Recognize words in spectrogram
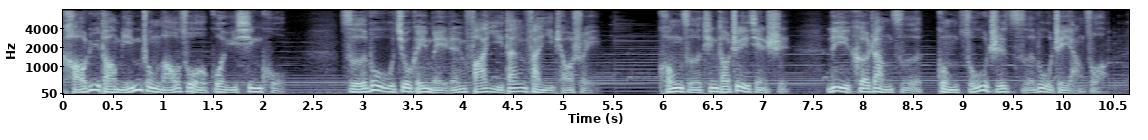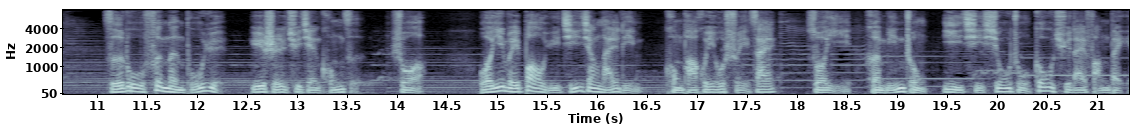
考虑到民众劳作过于辛苦，子路就给每人发一担饭一瓢水。孔子听到这件事，立刻让子贡阻止子路这样做。子路愤懑不悦，于是去见孔子，说：“我因为暴雨即将来临，恐怕会有水灾，所以和民众一起修筑沟渠来防备。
